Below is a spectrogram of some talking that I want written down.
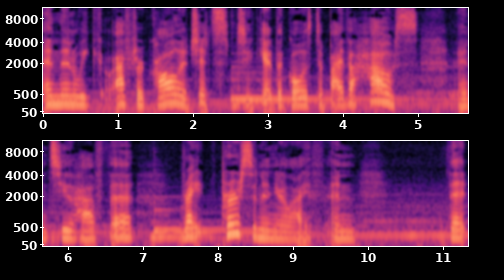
And then we, after college, it's to get the goal is to buy the house and to have the right person in your life. And that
